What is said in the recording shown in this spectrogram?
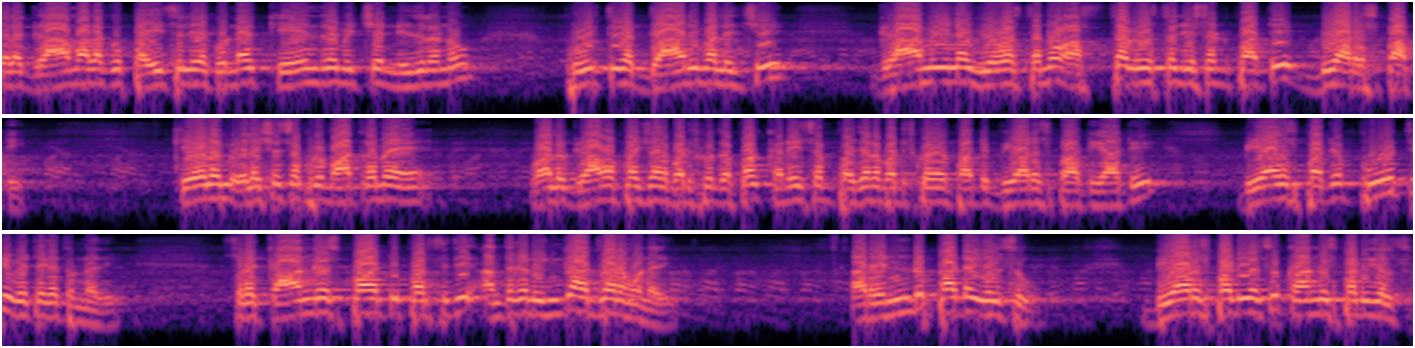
ఇలా గ్రామాలకు పైసలు లేకుండా కేంద్రం ఇచ్చే నిధులను పూర్తిగా దారి మళ్ళించి గ్రామీణ వ్యవస్థను అస్తవ్యస్తం చేసిన పార్టీ బీఆర్ఎస్ పార్టీ. కేవలం ఎలక్షన్స్ అప్పుడు మాత్రమే వాళ్ళు గ్రామ పంచాయతీలు పట్టించుకుని తప్ప కనీసం ప్రజలు పట్టించుకునే పార్టీ బీఆర్ఎస్ పార్టీ కాబట్టి బీఆర్ఎస్ పార్టీ పూర్తి వ్యతిరేకత ఉన్నది. సరే కాంగ్రెస్ పార్టీ పరిస్థితి అంతకంటే ఇంకా అధ్వానంగా ఉన్నది. ఆ రెండు పార్టీలు తెలుసు. బీఆర్ఎస్ పార్టీ తెలుసు కాంగ్రెస్ పార్టీ తెలుసు.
